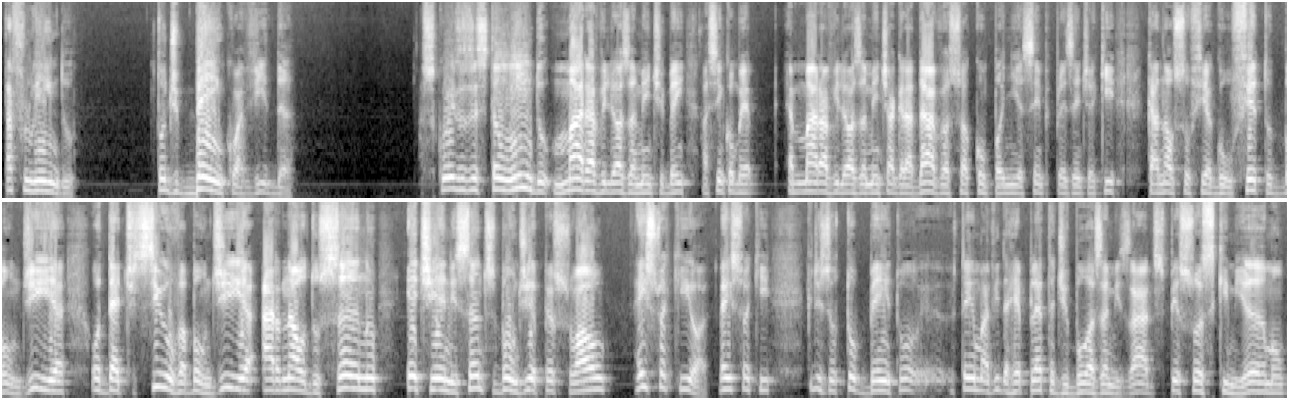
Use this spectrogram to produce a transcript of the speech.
tá fluindo, tô de bem com a vida. As coisas estão indo maravilhosamente bem, assim como é, é maravilhosamente agradável a sua companhia sempre presente aqui. Canal Sofia Golfeto, bom dia. Odete Silva, bom dia. Arnaldo Sano, Etienne Santos, bom dia, pessoal. É isso aqui, ó. É isso aqui. Cris, eu tô bem, tô, eu tenho uma vida repleta de boas amizades, pessoas que me amam,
